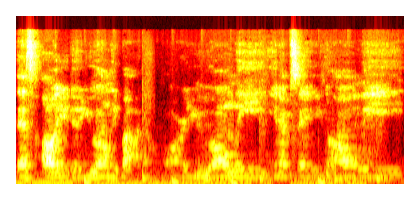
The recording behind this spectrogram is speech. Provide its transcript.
That's all you do. You only bottom, or you mm-hmm. only, you know what I'm saying? You only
